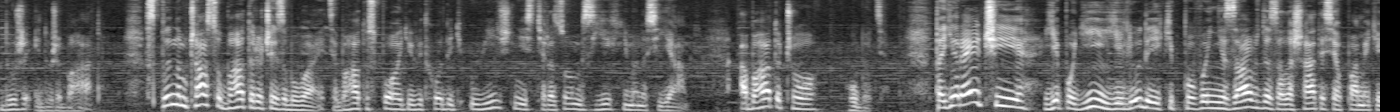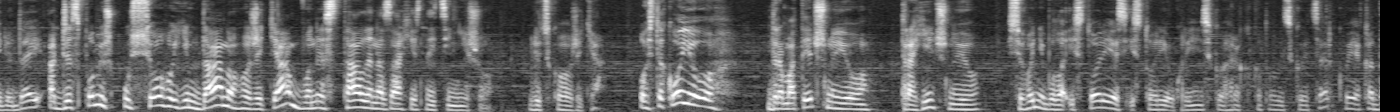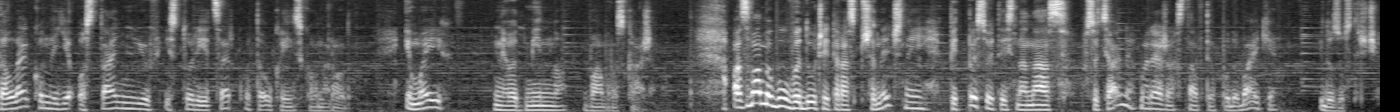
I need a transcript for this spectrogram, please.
дуже і дуже багато. З плином часу багато речей забувається, багато спогадів відходить у вічність разом з їхніми носіями, а багато чого губиться. Та є речі, є події, є люди, які повинні завжди залишатися в пам'яті людей, адже з-поміж усього їм даного життям вони стали на захист найціннішого людського життя. Ось такою драматичною, трагічною сьогодні була історія з історії Української греко-католицької церкви, яка далеко не є останньою в історії церкви та українського народу. І ми їх неодмінно вам розкажемо. А з вами був ведучий Тарас Пшеничний. Підписуйтесь на нас в соціальних мережах, ставте вподобайки і до зустрічі.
